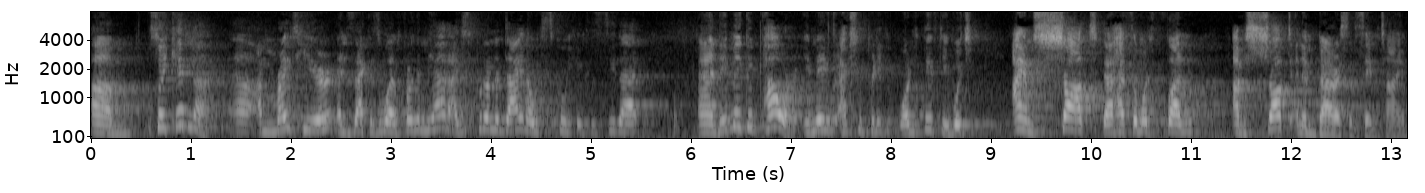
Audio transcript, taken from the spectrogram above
Um, so Ikenna, uh, I'm right here, and Zach as well. From the Miata, I just put on the dyno, which is cool. You can see that, and it made good power. It made actually pretty 150, which I am shocked that I had so much fun. I'm shocked and embarrassed at the same time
